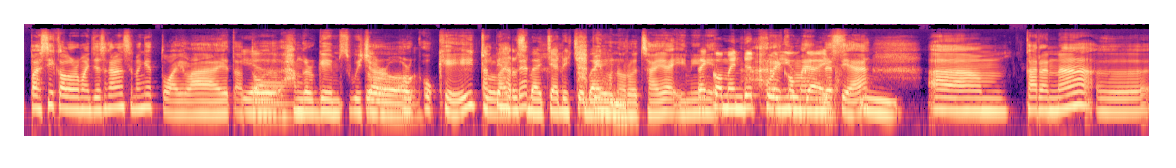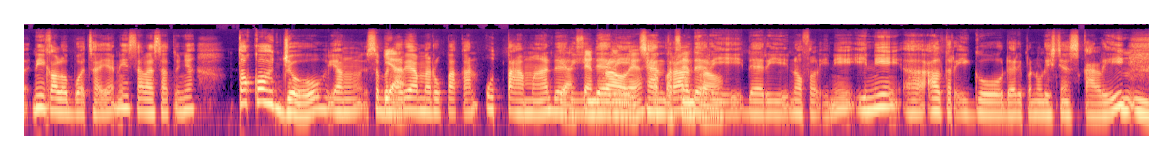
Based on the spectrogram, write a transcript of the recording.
pasti kalau remaja sekarang senangnya Twilight atau Iya. Hunger Games which are Betul. or- okay to Tapi like harus that. baca deh, Tapi cobain. menurut saya ini Recommended for you recommended guys. ya. Hmm. Um, karena eh, nih kalau buat saya nih salah satunya tokoh Joe yang sebenarnya merupakan utama dari Ya, sentral dari ya, sentral dari dari novel ini ini eh, alter ego dari penulisnya sekali. Mm-mm.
